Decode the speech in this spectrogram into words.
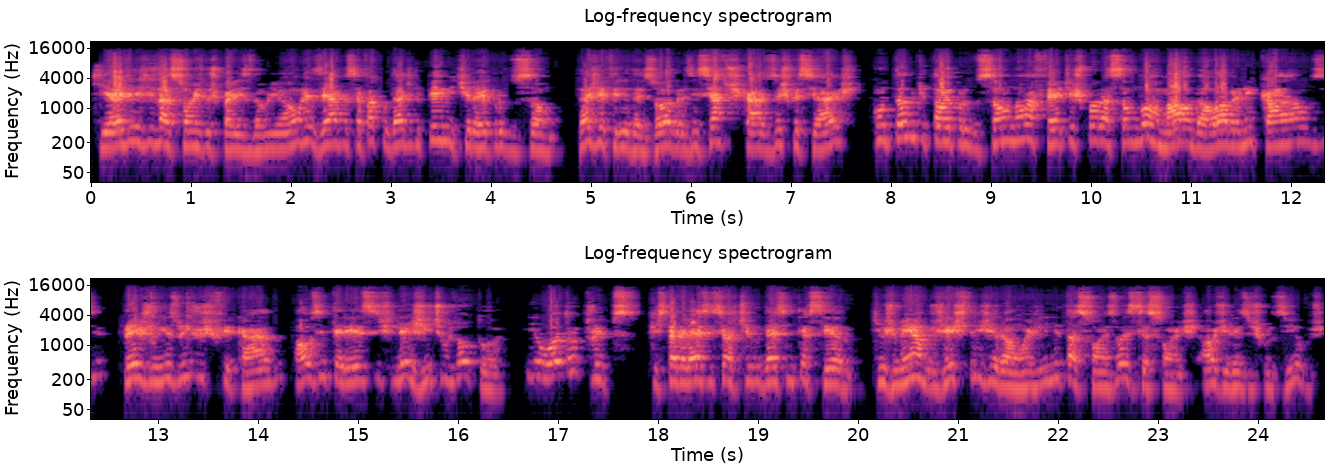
que as legislações dos países da União reservam-se a faculdade de permitir a reprodução das referidas obras em certos casos especiais, contando que tal reprodução não afete a exploração normal da obra nem cause prejuízo injustificado aos interesses legítimos do autor. E o outro o TRIPS, que estabelece em seu artigo 13º que os membros restringirão as limitações ou exceções aos direitos exclusivos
